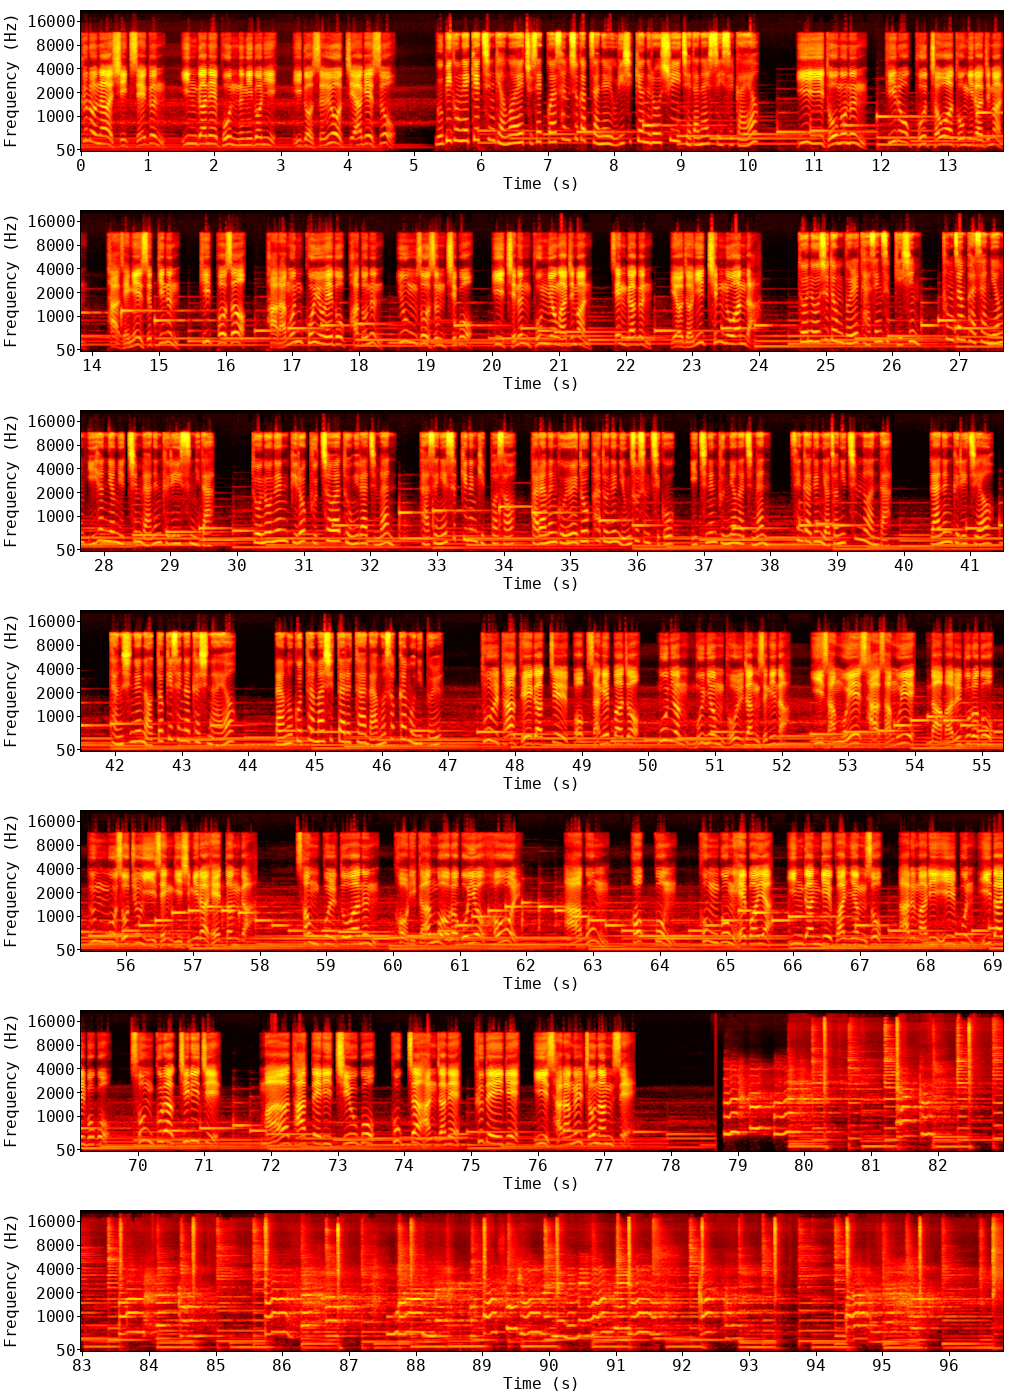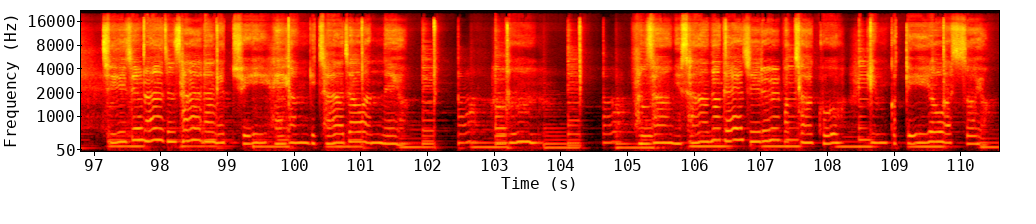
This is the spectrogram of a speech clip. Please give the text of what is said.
그러나 식색은 인간의 본능이거니 이것을 어찌하겠소? 무비공에 깨친 경어의 주색과 삼수갑잔을 우리 식견으로 쉬이 재단할 수 있을까요? 이 도노는 비록 부처와 동일하지만 타생의 습기는 깊어서 바람은 고요해도 파도는 융소승치고 이치는 분명하지만 생각은 여전히 침노한다. 돈 오수동불 다생습기심 풍정파상용 이현념 유침라는 글이 있습니다. 도노는 비록 부처와 동일하지만 다생의 습기는 깊어서 바람은 고요해도 파도는 용소승치고 이치는 분명하지만 생각은 여전히 침노한다. 라는 글이지요. 당신은 어떻게 생각하시나요? 나무꽃하마 시따르타 나무 석가모니불 둘 다 괴각질 법상에 빠져 무념 무념 돌장승이나 이사무에 사사무에 나발을 불어도 응무소주 이생기심이라 했던가 성불 또한은 거리가 멀어 보여 허울. 아공 법공 공공 해봐야 인간계 관념 속 아르마리 일뿐 이달 보고 손가락질이지. 마 다 때리 치우고 곡자 한 잔에 그대에게 이 사랑을 전함세 찾아왔네요 음. 환상의 산화대지를 벅차고 힘껏 뛰어왔어요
